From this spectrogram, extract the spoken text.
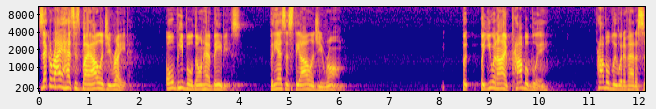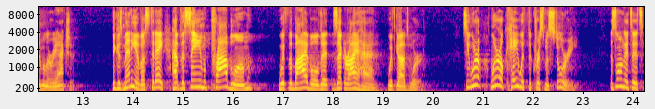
Zechariah has his biology right. Old people don't have babies, but he has his theology wrong. But, but you and I probably, probably would have had a similar reaction. Because many of us today have the same problem with the Bible that Zechariah had with God's Word. See, we're, we're okay with the Christmas story. As long as it's,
